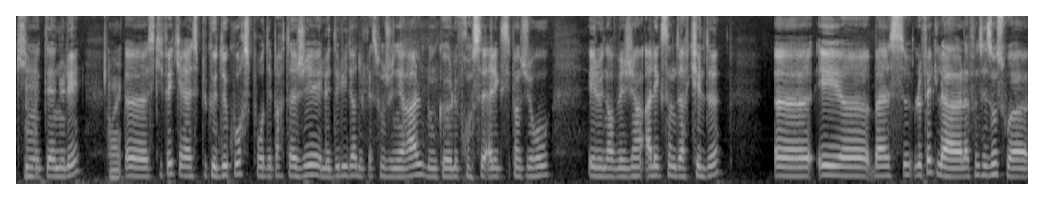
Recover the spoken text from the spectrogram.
qui Mm. ont été annulées. Ouais. Euh, ce qui fait qu'il reste plus que deux courses pour départager les deux leaders du classement général, donc euh, le français Alexis Pinturo et le norvégien Alexander Kilde. Euh, et bah, ce- le fait que la, la fin de saison soit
